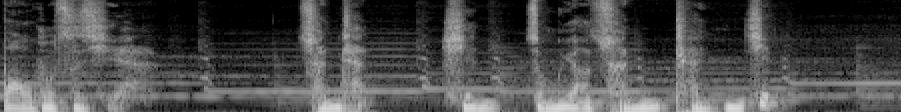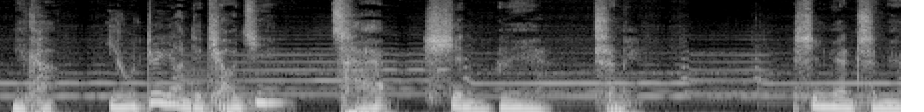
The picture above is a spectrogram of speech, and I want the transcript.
保护自己，存诚心总要存诚敬。你看。有这样的条件，才心愿持名。心愿持名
